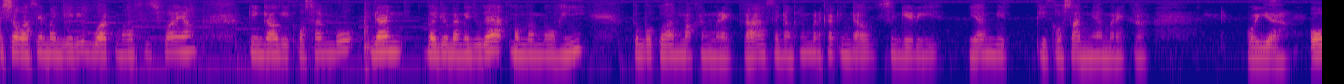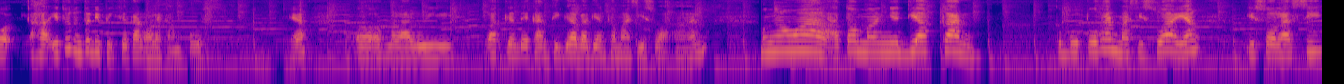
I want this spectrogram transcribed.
isolasi mandiri buat mahasiswa yang tinggal di kosan Bu dan bagaimana juga memenuhi kebutuhan makan mereka sedangkan mereka tinggal sendiri yang di, di kosannya mereka. Oh iya. Oh, hal itu tentu dipikirkan oleh kampus. Ya, eh, melalui Wakil Dekan 3 bagian kemahasiswaan mengawal atau menyediakan kebutuhan mahasiswa yang isolasi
